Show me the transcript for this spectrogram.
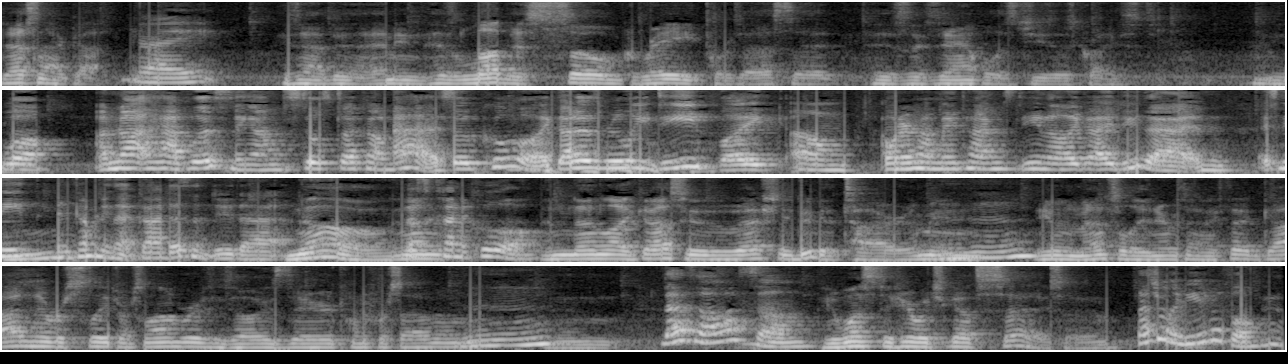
that's not God. Right. He's not doing that. I mean, His love is so great towards us that His example is Jesus Christ. Well, I'm not half listening. I'm still stuck on that. It's so cool. Like that is really deep. Like, um, I wonder how many times you know, like I do that, and it's neat and company that God doesn't do that. No, That's kind of cool. And then, like us who actually do get tired, I mean, even mentally and everything like that, God never sleeps or slumbers. He's always there 24 7. And That's awesome. He wants to hear what you got to say. So, That's really beautiful. Yeah.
